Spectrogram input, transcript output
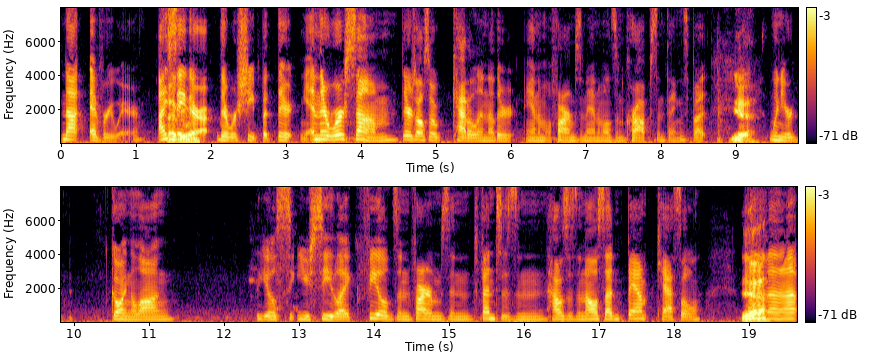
Not everywhere. I say there are, there were sheep, but there and there were some. There's also cattle and other animal farms and animals and crops and things. But Yeah, when you're going along, you'll see you see like fields and farms and fences and houses, and all of a sudden, bam, castle. yeah.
